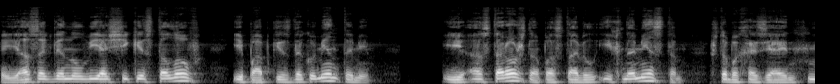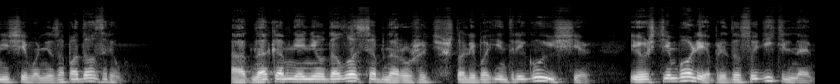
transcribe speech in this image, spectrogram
Я заглянул в ящики столов и папки с документами и осторожно поставил их на место — чтобы хозяин ничего не заподозрил. Однако мне не удалось обнаружить что-либо интригующее и уж тем более предосудительное.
